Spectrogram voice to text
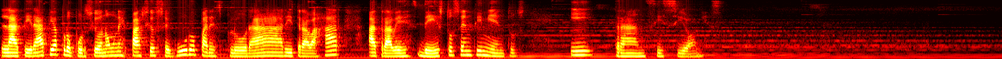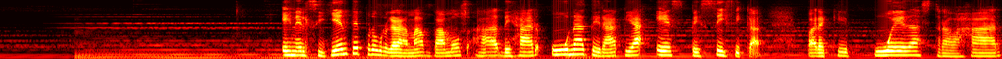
La terapia proporciona un espacio seguro para explorar y trabajar a través de estos sentimientos y transiciones. En el siguiente programa vamos a dejar una terapia específica para que puedas trabajar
